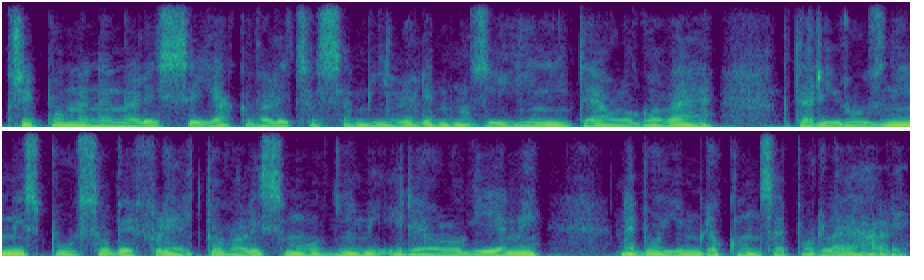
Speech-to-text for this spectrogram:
Připomeneme-li si, jak velice se mýlili mnozí jiní teologové, kteří různými způsoby flirtovali s módními ideologiemi nebo jim dokonce podléhali.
